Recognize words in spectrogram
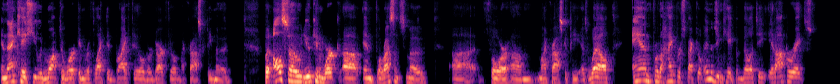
In that case, you would want to work in reflected bright field or dark field microscopy mode. But also, you can work uh, in fluorescence mode uh, for um, microscopy as well. And for the hyperspectral imaging capability, it operates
